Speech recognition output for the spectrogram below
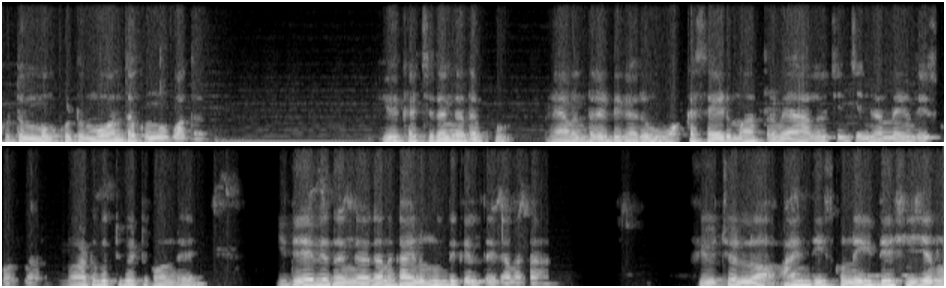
కుటుంబం కుటుంబం అంతా కుంగిపోతుంది ఇది ఖచ్చితంగా తప్పు. రేవంత్ రెడ్డి గారు ఒక సైడ్ మాత్రమే ఆలోచించి నిర్ణయం తీసుకుంటున్నారు. మాట గుర్తుపెట్టుకోండి. ఇదే విధంగా కనుక ఆయన ముందుకెళ్తే కనుక ఫ్యూచర్లో ఆయన తీసుకున్న ఈ డెసిజన్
